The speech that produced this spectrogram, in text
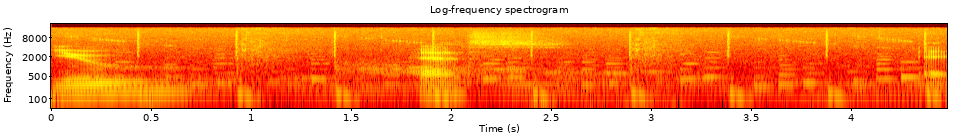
U S A.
